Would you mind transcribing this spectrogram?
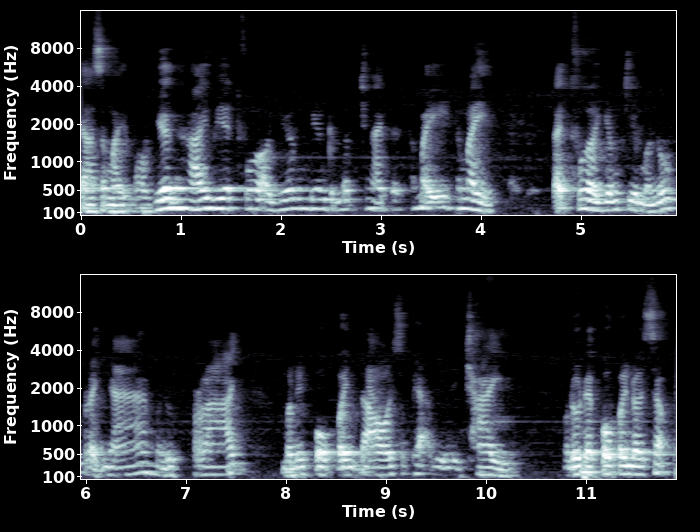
ការសម័យរបស់យើងហើយវាធ្វើឲ្យយើងមានគំនិតច្នៃប្រឌិតថ្មីថ្មីតែធ្វើឲ្យយើងជាមនុស្សប្រាជ្ញាមនុស្សប្រាជ្ញមនុស្សពោពេញដោយសុភវិនិច្ឆ័យមនុស្សដែលពោពេញដោយសុភ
